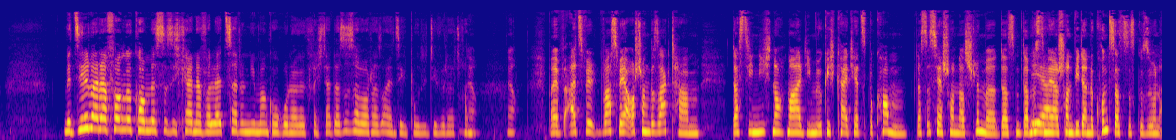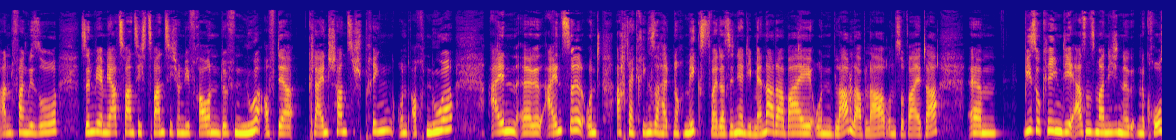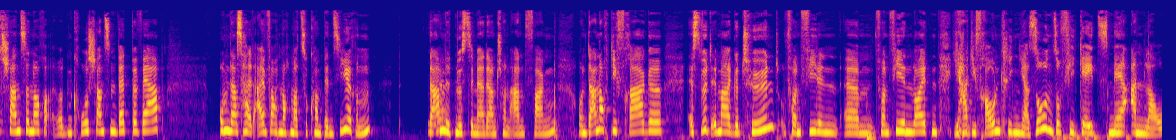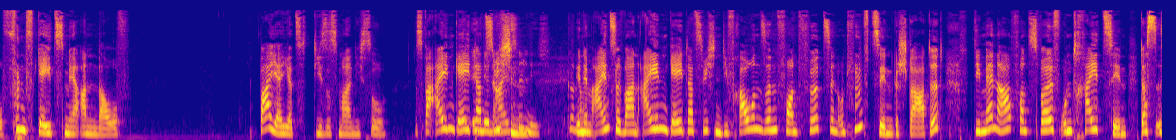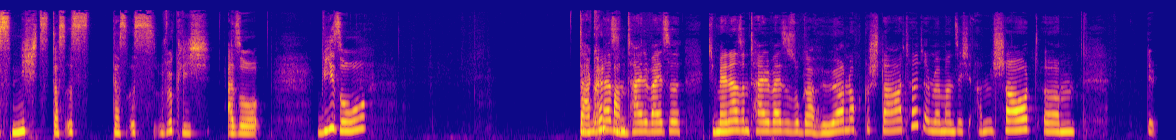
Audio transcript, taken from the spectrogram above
mit Silber davon gekommen ist, dass sich keiner verletzt hat und niemand Corona gekriegt hat. Das ist aber auch das einzige Positive daran. Ja, ja. Weil als wir, was wir auch schon gesagt haben, dass die nicht nochmal die Möglichkeit jetzt bekommen. Das ist ja schon das Schlimme. Das, da müssen ja. wir ja schon wieder eine Grundsatzdiskussion anfangen. Wieso sind wir im Jahr 2020 und die Frauen dürfen nur auf der Kleinschanze springen und auch nur ein äh, Einzel und ach, dann kriegen sie halt noch Mixed, weil da sind ja die Männer dabei und bla bla bla und so weiter. Ähm, wieso kriegen die erstens mal nicht eine, eine Großschanze noch, einen Großschanzenwettbewerb, um das halt einfach nochmal zu kompensieren? Damit ja. müsste man dann schon anfangen. Und dann noch die Frage, es wird immer getönt von vielen, ähm, von vielen Leuten, ja, die Frauen kriegen ja so und so viel Gates mehr Anlauf, fünf Gates mehr Anlauf. War ja jetzt dieses Mal nicht so. Es war ein Gate In dazwischen. Genau. In dem Einzel waren ein Gate dazwischen. Die Frauen sind von 14 und 15 gestartet, die Männer von 12 und 13. Das ist nichts. Das ist, das ist wirklich, also, wieso da die Männer sind teilweise, die Männer sind teilweise sogar höher noch gestartet. Und wenn man sich anschaut, ähm,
